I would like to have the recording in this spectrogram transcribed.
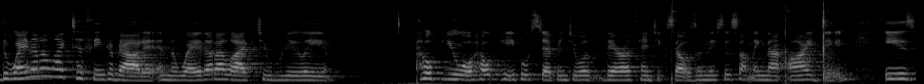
the way that I like to think about it and the way that I like to really help you or help people step into their authentic selves and this is something that I did is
